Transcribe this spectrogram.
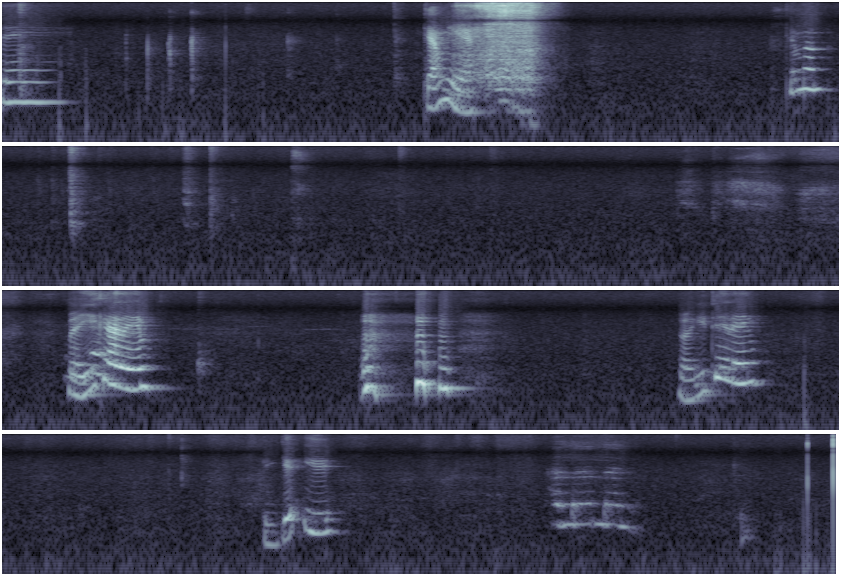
nothing. Come here. Come on. Where are you going? what are you doing? Can get you. Hello,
